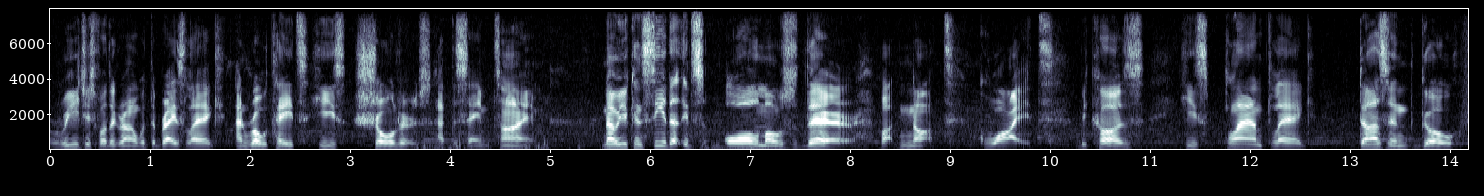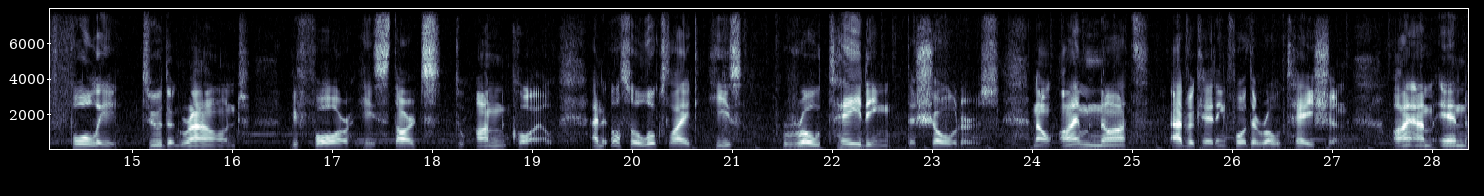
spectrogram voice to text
reaches for the ground with the brace leg and rotates his shoulders at the same time. Now you can see that it's almost there, but not quite, because his plant leg doesn't go fully to the ground before he starts to uncoil. And it also looks like he's rotating the shoulders. Now I'm not advocating for the rotation. I am in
